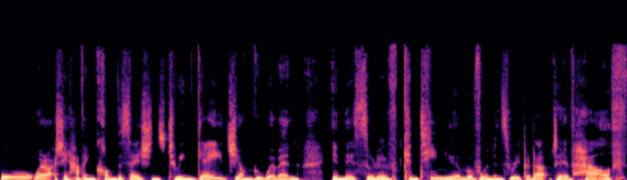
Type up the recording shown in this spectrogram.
or we're actually having conversations to engage younger women in this sort of continuum of women's reproductive health.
